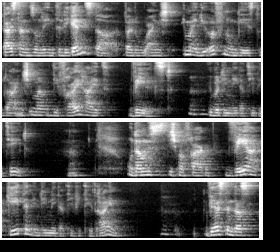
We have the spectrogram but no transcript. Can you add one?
da ist dann so eine Intelligenz da, weil du eigentlich immer in die Öffnung gehst oder eigentlich immer die Freiheit wählst über die Negativität. Ne? Und dann müsstest du dich mal fragen, wer geht denn in die Negativität rein? Wer ist denn das,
